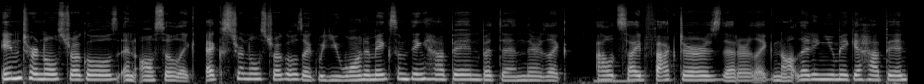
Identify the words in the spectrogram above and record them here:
internal struggles and also like external struggles, like when you want to make something happen, but then there's like outside factors that are like not letting you make it happen.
